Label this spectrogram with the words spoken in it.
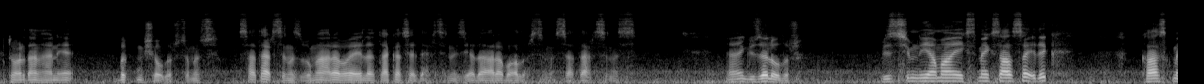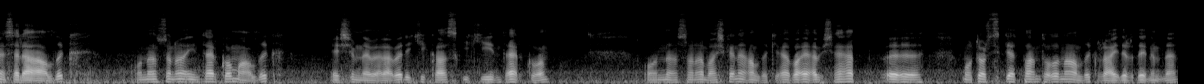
Motordan hani bıkmış olursunuz. Satarsınız bunu arabayla takas edersiniz ya da araba alırsınız satarsınız. Yani güzel olur. Biz şimdi Yamaha X-Max alsaydık kask mesela aldık. Ondan sonra intercom aldık. Eşimle beraber iki kask, iki intercom. Ondan sonra başka ne aldık ya? Bayağı bir şey. Ha, e, motosiklet pantolonu aldık Rider denimden.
